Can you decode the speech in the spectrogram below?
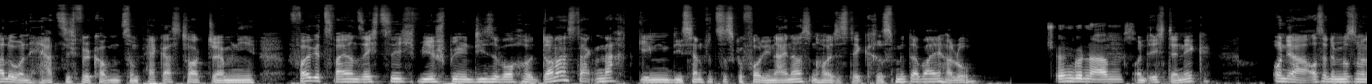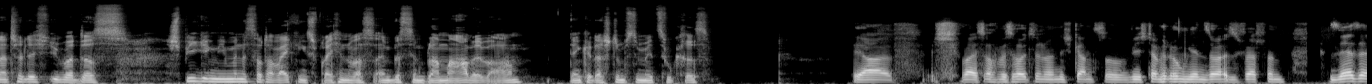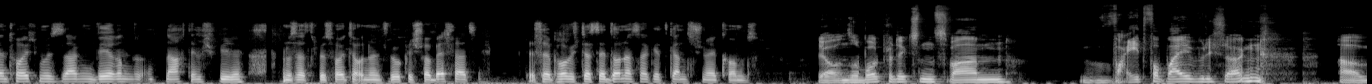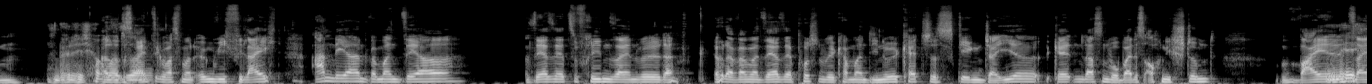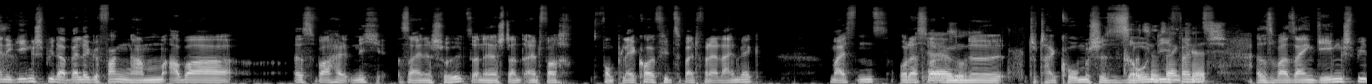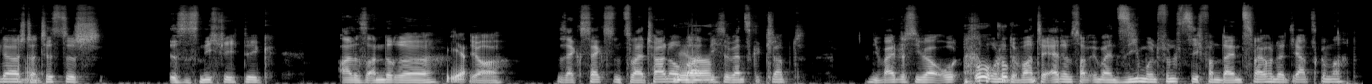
Hallo und herzlich willkommen zum Packers Talk Germany, Folge 62. Wir spielen diese Woche Donnerstagnacht gegen die San Francisco 49ers und heute ist der Chris mit dabei. Hallo. Schönen guten Abend. Und ich, der Nick. Und ja, außerdem müssen wir natürlich über das Spiel gegen die Minnesota Vikings sprechen, was ein bisschen blamabel war. Ich denke, da stimmst du mir zu, Chris. Ja, ich weiß auch bis heute noch nicht ganz so, wie ich damit umgehen soll. Also ich war schon sehr, sehr enttäuscht, muss ich sagen, während und nach dem Spiel. Und das hat sich bis heute auch noch nicht wirklich verbessert. Deshalb hoffe ich, dass der Donnerstag jetzt ganz schnell kommt. Ja, unsere Bold Predictions waren weit vorbei, würde ich sagen. Ähm, würde ich auch also das sagen. Einzige, was man irgendwie vielleicht annähernd, wenn man sehr, sehr, sehr zufrieden sein will, dann, oder wenn man sehr, sehr pushen will, kann man die Null Catches gegen Jair gelten lassen, wobei das auch nicht stimmt, weil Nee. seine Gegenspieler Bälle gefangen haben, aber es war halt nicht seine Schuld, sondern er stand einfach vom Playcall viel zu weit von der Line weg. Meistens. Oder es war Ja, gut. irgendeine total komische Zone-Defense. Also es war sein Gegenspieler. Statistisch ist es nicht richtig. Alles andere, ja, Ja. sechs Sacks und zwei Turnover Ja. hat nicht so ganz geklappt. Die Wide Receiver oh, Oh, ohne guck. Devante Adams haben immerhin 57 von deinen 200 Yards gemacht.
